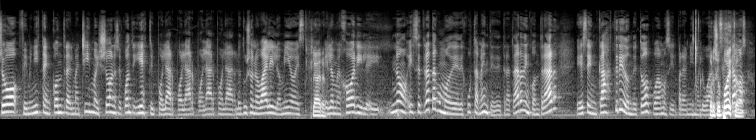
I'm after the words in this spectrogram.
yo feminista en contra del machismo y yo no sé cuánto y esto y polar, polar, polar, polar. Lo tuyo no vale y lo mío es, Claro. es lo mejor. y, y- No, eh, se trata como de, de justamente de tratar de encontrar ese encastre donde todos podamos ir para el mismo lugar. Por supuesto. Necesitamos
